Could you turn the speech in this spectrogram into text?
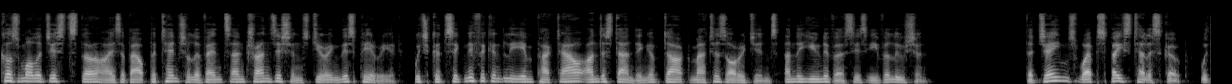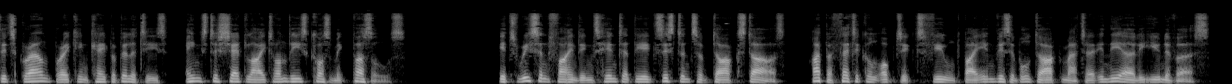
Cosmologists theorize about potential events and transitions during this period, which could significantly impact our understanding of dark matter's origins and the universe's evolution. The James Webb Space Telescope, with its groundbreaking capabilities, aims to shed light on these cosmic puzzles. Its recent findings hint at the existence of dark stars, hypothetical objects fueled by invisible dark matter in the early universe.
